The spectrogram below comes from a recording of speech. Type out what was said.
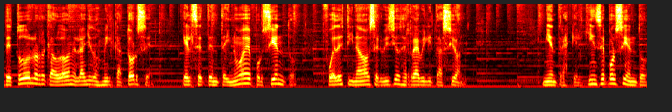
De todo lo recaudado en el año 2014, el 79% fue destinado a servicios de rehabilitación, mientras que el 15%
